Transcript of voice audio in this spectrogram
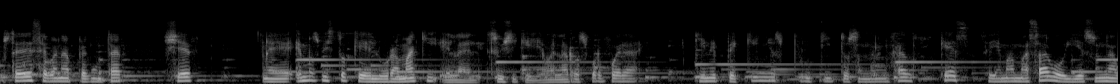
Ustedes se van a preguntar, chef, eh, hemos visto que el uramaki, el, sushi que lleva el arroz por fuera, tiene pequeños puntitos anaranjados. ¿Qué es? Se llama masago y es una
